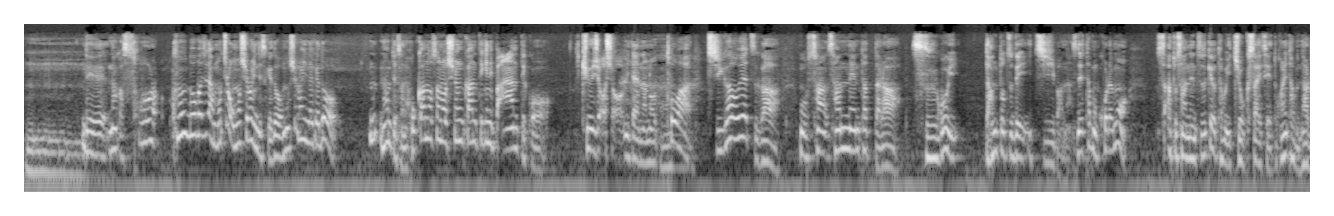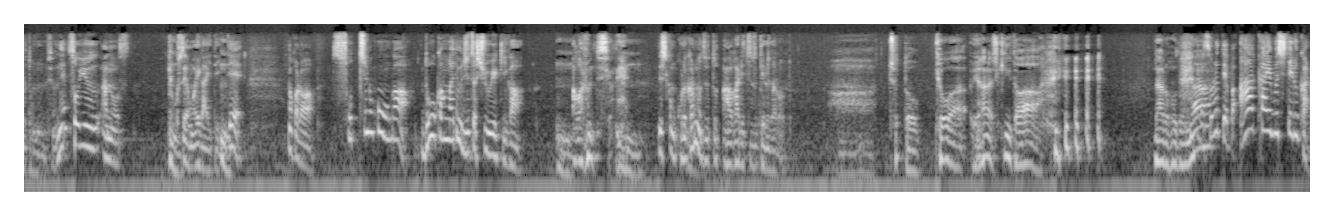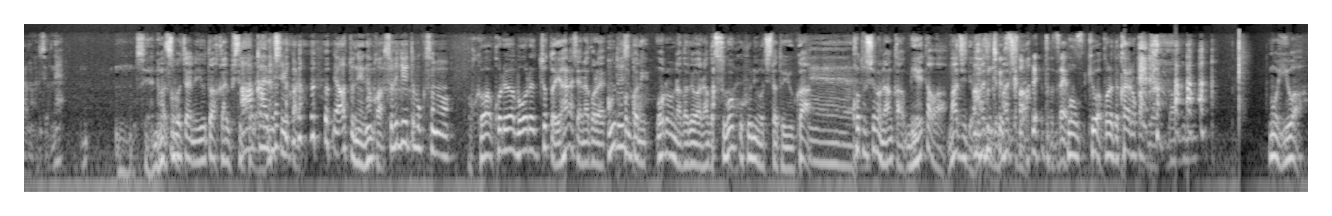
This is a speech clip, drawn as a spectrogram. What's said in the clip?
うん。でなんかそうこの動画自体はもちろん面白いんですけど面白いんだけどんなんていうんですかね他のその瞬間的にバーンってこう急上昇みたいなのとは違うやつがもう 3, 3年経ったらすごいダントツで1番なんです。で多分これもさあと3年続けば多分1億再生とかに多分なると思うんですよね。そういうあの曲線を描いていて、だからそっちの方がどう考えても実は収益が上がるんですよね、でしかもこれからもずっと上がり続けるだろうと。ちょっと今日はええ話聞いたわ。なるほどな。それってやっぱアーカイブしてるからなんですよね。うんそうやね。まあ坪ちゃんに言うとアーカイブしてるから。アーカイブしてるから。であとねなんかそれで言うと僕その僕はこれは俺ちょっとええ話やなこれ。本当ですか？に俺の中ではなんかすごく腑に落ちたというか、へー。今年のなんか見えたわ。マジであマジでマジで。ありがとうございます。もう今日はこれで帰ろうか。もういいわ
